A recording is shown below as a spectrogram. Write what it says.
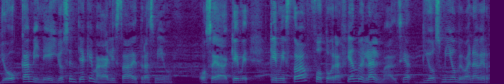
yo caminé y yo sentía que Magali estaba detrás mío. O sea, que me, que me estaban fotografiando el alma. Decía, Dios mío, me van a ver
